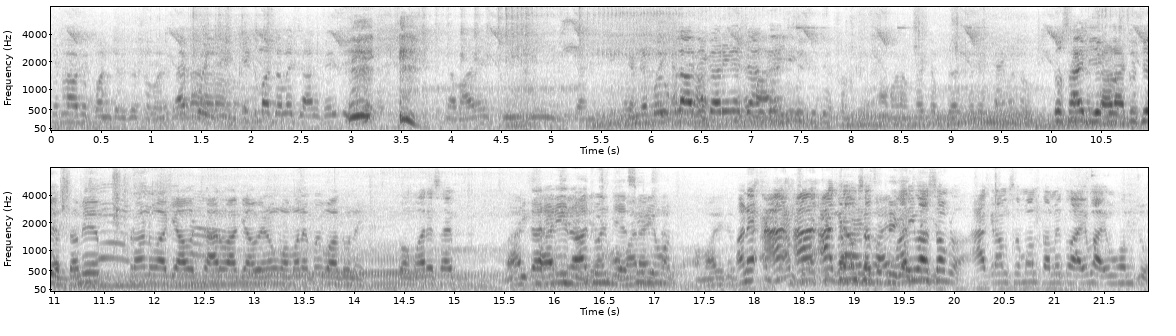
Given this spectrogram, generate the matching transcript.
કેટલા વાગે ફોન હતો સવારે? સાહેબ, તમે જાણ કરી દીધી? તમારે એમને કોઈ ઉપલા અધિકારીને જાણ કરી દીધી? અમારા હતો. તો સાહેબ એક વસ્તુ છે તમે ત્રણ વાગે આવો ચાર વાગે આવો એનો અમારે કોઈ વાંધો નહીં. તો અમારે સાહેબ અધિકારીની રાહ જોઈને બેસી રહેવાનું. અમારી અને આ ગ્રામ સભા મારી વાત સાંભળો. આ ગ્રામ સભામાં તમે તો આવ્યા એવું સમજો.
